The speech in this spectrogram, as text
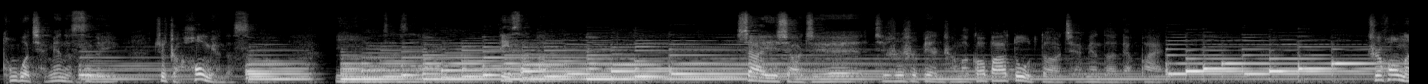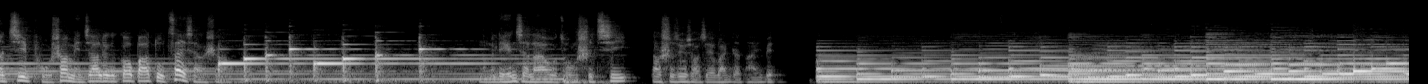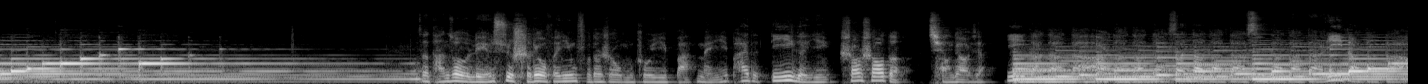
通过前面的四个音去找后面的四个，一二三四，第三拍。下一小节其实是变成了高八度的前面的两拍。之后呢，记谱上面加了一个高八度，再向上。连起来，我从十七到十九小节完整弹一遍。在弹奏连续十六分音符的时候，我们注意把每一拍的第一个音稍稍的强调一下：一哒哒哒，二哒哒哒，三哒哒哒，四哒哒哒，一哒哒哒，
